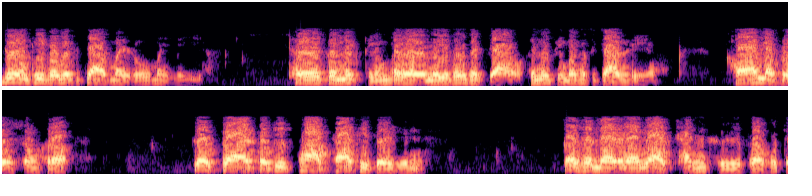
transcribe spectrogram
เรื่องที่พระพุทธเจ้าไม่รู้ไม่มี เธอก็นึกถึงบารมีพระพุทธเจ้าก็นึกถึงพระพุทธเจ้าเองขอให้มาโปรดสงเคราะห์ ก็ปรากฏที่ภาพพระที่เธอเห็น ก็แสดงมาว่าฉันคือพระพุทธ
